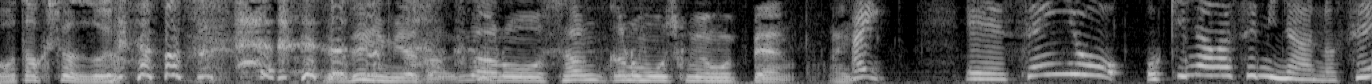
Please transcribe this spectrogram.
私はどういう ぜひ皆さん、あの、参加の申し込みをもう一遍。ははい。えー専用、沖縄セミナーの専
